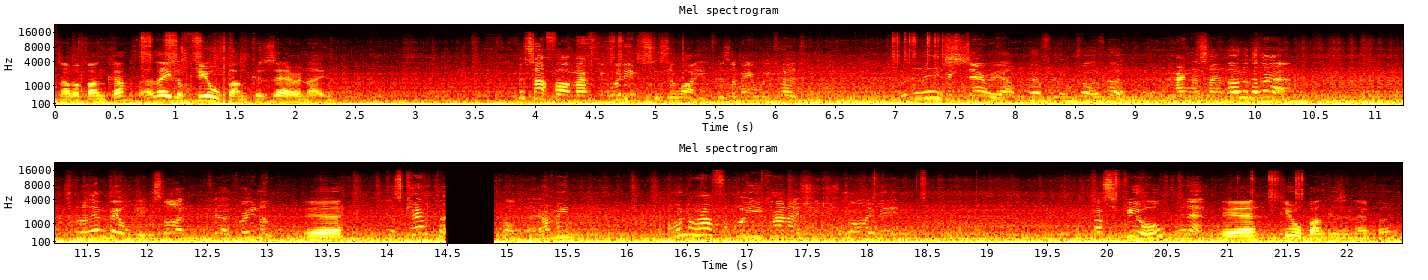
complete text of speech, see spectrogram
Another bunker. Uh, They look fuel bunkers there, aren't they? That's how far Matthew Williams is away, because I mean we could Look at pick this. Derry up and go for a little drive. Look, hang and say, oh look at that. It's one of them buildings like uh, Greenham. Yeah. There's campers on there. I mean, I wonder how far you can actually just drive in. That's fuel, isn't it? Yeah, fuel bunkers in there, folks.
